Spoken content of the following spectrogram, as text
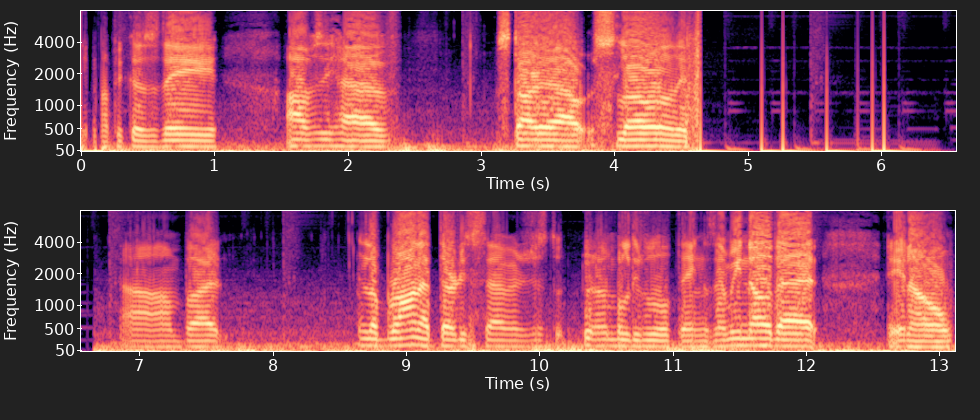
You know, because they obviously have started out slow. Um, but LeBron at 37 is just unbelievable things, and we know that you know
